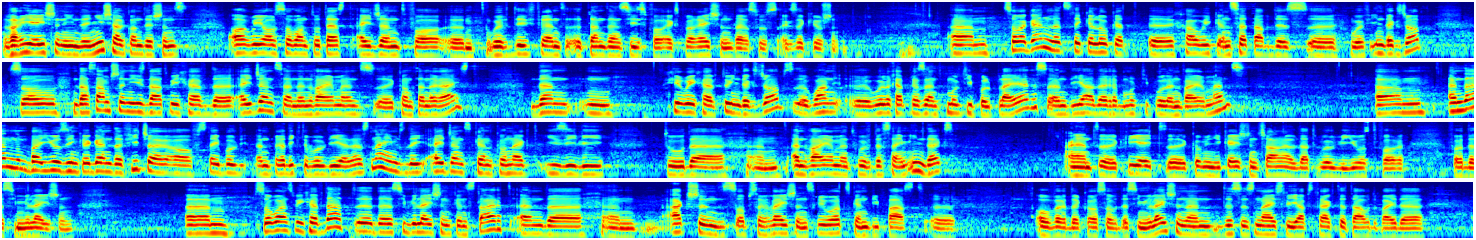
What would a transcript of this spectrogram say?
variation in the initial conditions, or we also want to test agent for, um, with different tendencies for exploration versus execution. Um, so again, let's take a look at uh, how we can set up this uh, with index job. So the assumption is that we have the agents and environments uh, containerized. Then mm, here we have two index jobs. one uh, will represent multiple players and the other multiple environments. Um, and then by using, again, the feature of stable and predictable DNS names, the agents can connect easily to the um, environment with the same index and uh, create a communication channel that will be used for, for the simulation. Um, so once we have that, uh, the simulation can start and uh, um, actions, observations, rewards can be passed uh, over the course of the simulation and this is nicely abstracted out by the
